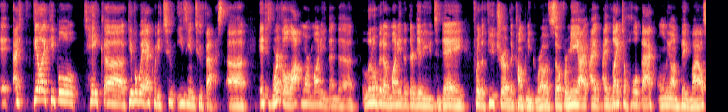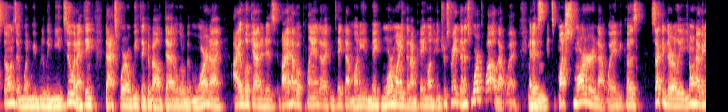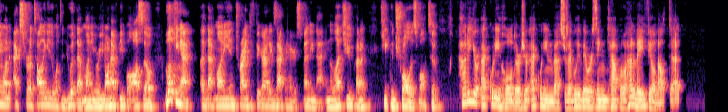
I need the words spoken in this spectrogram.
it, I feel like people take uh, give away equity too easy and too fast. Uh, it's worth a lot more money than the little bit of money that they're giving you today for the future of the company growth. So for me, I, I I'd like to hold back only on big milestones and when we really need to. And I think that's where we think about debt a little bit more. And I I look at it as if I have a plan that I can take that money and make more money than I'm paying on interest rate, then it's worthwhile that way. And mm-hmm. it's it's much smarter in that way because secondarily, you don't have anyone extra telling you what to do with that money, or you don't have people also looking at uh, that money and trying to figure out exactly how you're spending that, and to let you kind of keep control as well too. How do your equity holders, your equity investors, I believe they were Zing Capital, how do they feel about debt?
